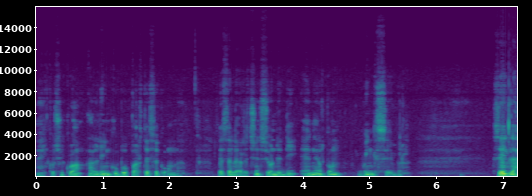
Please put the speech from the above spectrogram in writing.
eccoci qua all'incubo parte seconda. Questa è la recensione di Energon Wing Saber sigla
